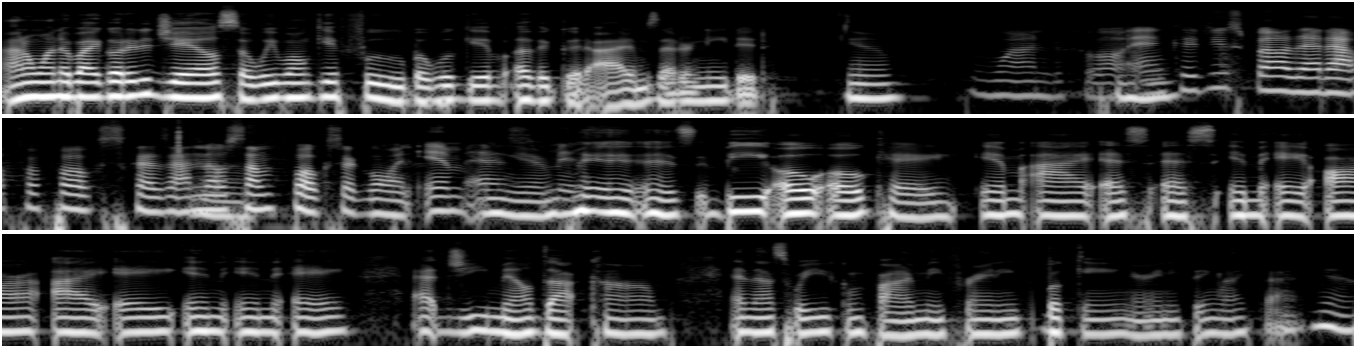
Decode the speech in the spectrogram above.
I don't want nobody to go to the jail, so we won't give food, but we'll give other good items that are needed. Yeah. Wonderful. Mm-hmm. And could you spell that out for folks? Because I know uh, some folks are going M S. Yeah, it's B O O K M I S S M A R I A N N A at gmail.com. And that's where you can find me for any booking or anything like that. Yeah.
